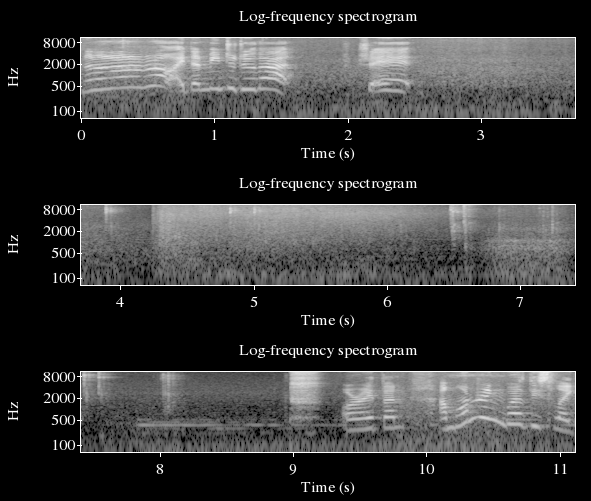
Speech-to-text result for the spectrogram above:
No, no, no, no, no, I didn't mean to do that. Shit. Alright then. I'm wondering where these like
